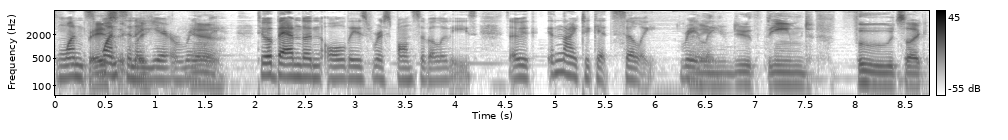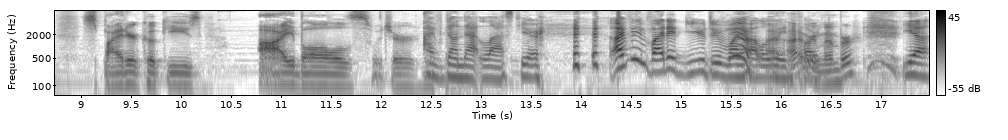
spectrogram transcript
once Basically, once in a year, really. Yeah. To abandon all these responsibilities. So it's night to get silly, really. And you do themed foods like spider cookies, eyeballs, which are. I've done that last year. I've invited you to my yeah, Halloween I, I party. remember. Yeah.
